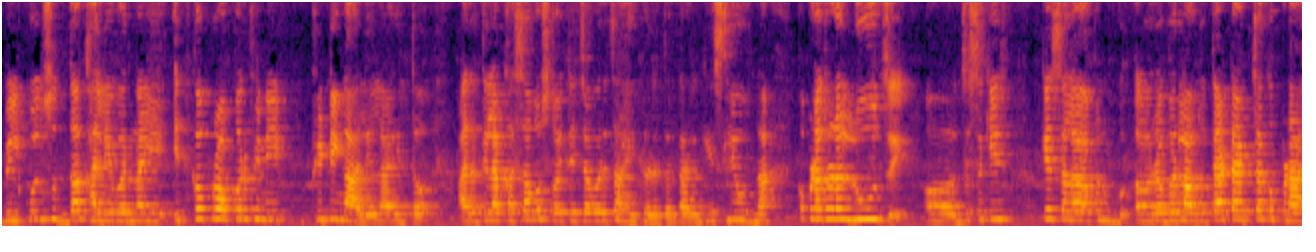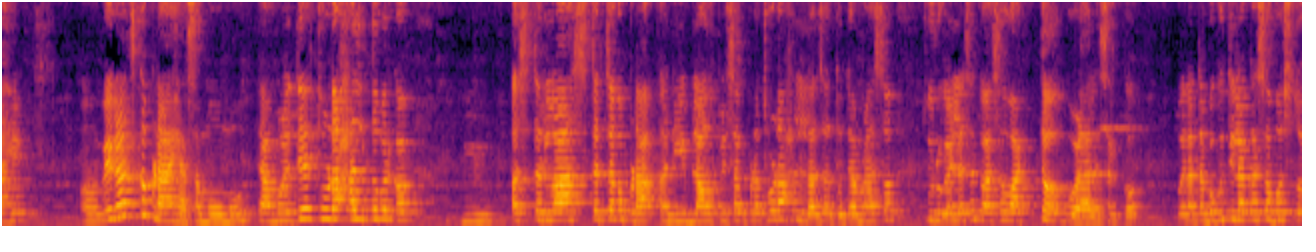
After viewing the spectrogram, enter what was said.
बिलकुल सुद्धा खालीवर नाही आहे इतकं प्रॉपर फिनि फिटिंग आलेलं आहे इथं. आता तिला कसा बसतोय त्याच्यावरच आहे खरं तर कारण की स्लीव्ज ना कपडा थोडा लूज आहे. जसं की केसाला आपण रबर लावतो त्या टाईपचा कपडा आहे. वेगळाच कपडा आहे असा मऊ मऊ त्यामुळे ते थोडं हलतं बरं का. अस्तरला अस्तरचा कपडा आणि ब्लाऊज पीसचा कपडा थोडा हल्ला जातो. त्यामुळे असं चुरगायल्यासारखं असं वाटतं गोळाल्यासारखं. पण आता बघू तिला कसा बसतो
